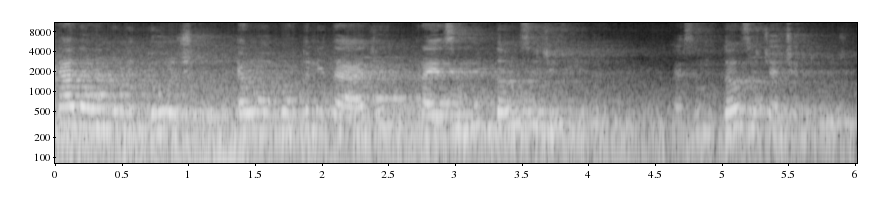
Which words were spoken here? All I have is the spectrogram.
cada ano litúrgico é uma oportunidade para essa mudança de vida, essa mudança de atitude.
